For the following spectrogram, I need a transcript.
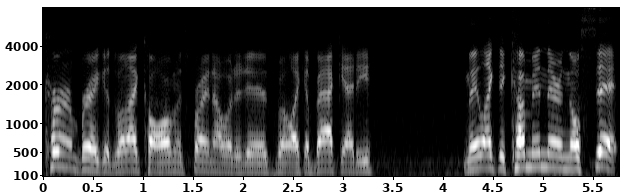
current break is what I call them. It's probably not what it is, but like a back eddy. And they like to come in there and they'll sit.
